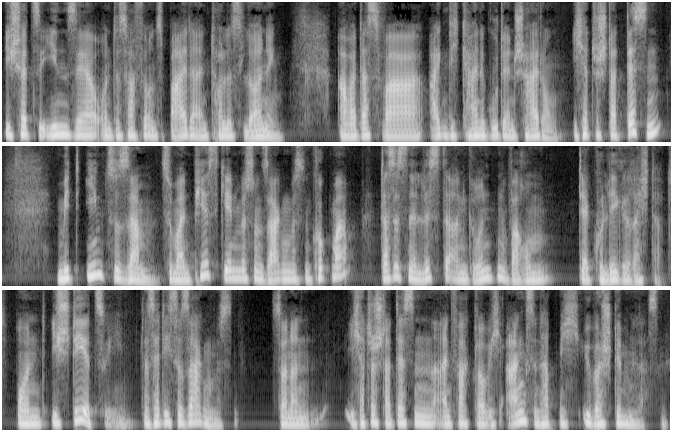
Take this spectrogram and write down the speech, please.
Ich schätze ihn sehr und das war für uns beide ein tolles Learning. Aber das war eigentlich keine gute Entscheidung. Ich hätte stattdessen mit ihm zusammen zu meinen Peers gehen müssen und sagen müssen, guck mal, das ist eine Liste an Gründen, warum der Kollege recht hat. Und ich stehe zu ihm. Das hätte ich so sagen müssen. Sondern ich hatte stattdessen einfach, glaube ich, Angst und habe mich überstimmen lassen.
